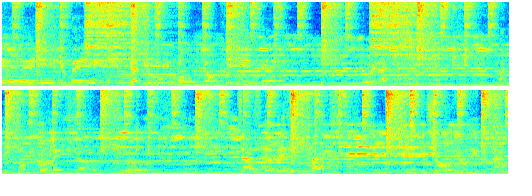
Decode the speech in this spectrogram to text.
again if you pay Get you on your feet again Relax. I need some information first. Just the basic facts. Then you show you need to laugh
